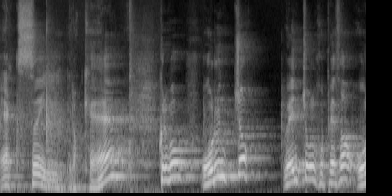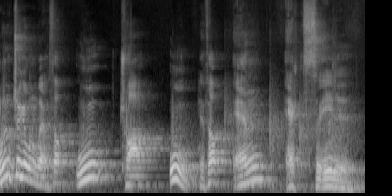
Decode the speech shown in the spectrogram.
X, E 이렇게. 그리고 오른쪽, 왼쪽을 곱해서 오른쪽에 오는 거야. 그래서 우, 좌, 우 해서 n, x, 1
